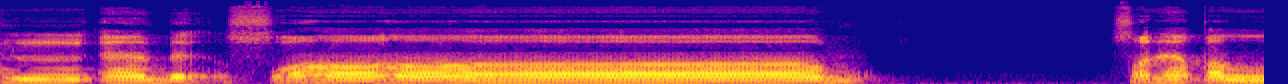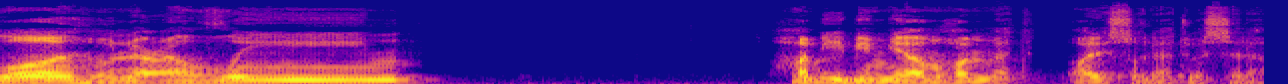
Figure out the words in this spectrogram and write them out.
الأبصار صدق الله العظيم Habibim ya Muhammed aleyhissalatü vesselam.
